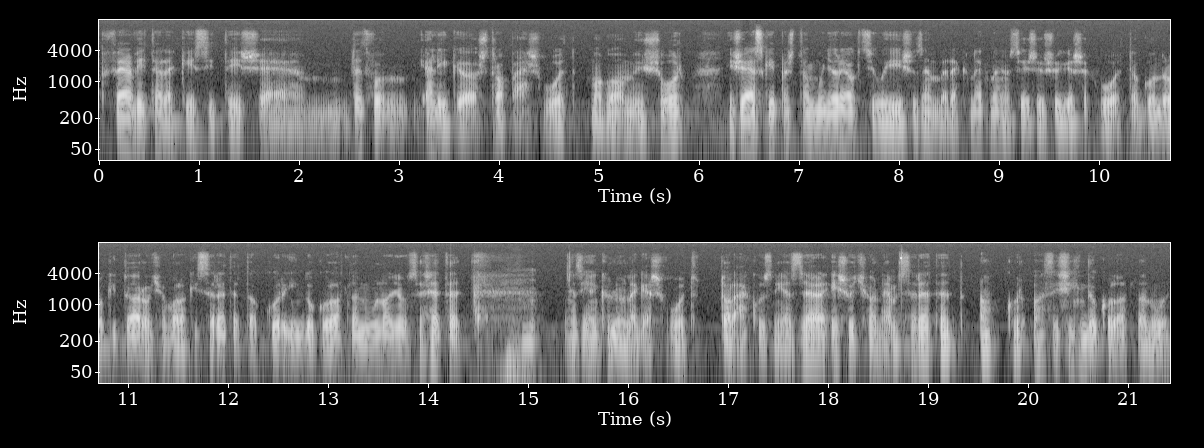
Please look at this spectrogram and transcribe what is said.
felvételek készítése, tehát elég strapás volt maga a műsor, és ehhez képest amúgy a reakciói is az embereknek nagyon szélsőségesek voltak. Gondolok itt arra, hogyha valaki szeretett, akkor indokolatlanul nagyon szeretett. Ez ilyen különleges volt találkozni ezzel, és hogyha nem szeretett, akkor az is indokolatlanul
